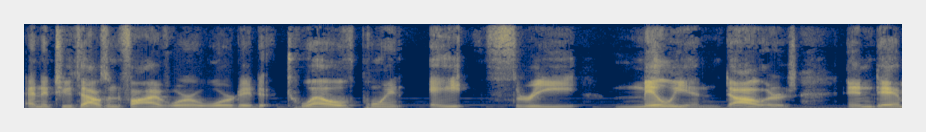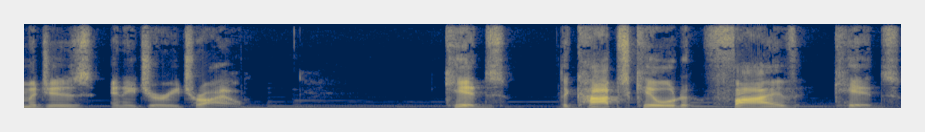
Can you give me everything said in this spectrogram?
and in 2005 were awarded 12.83 million dollars in damages in a jury trial. Kids, the cops killed five kids.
